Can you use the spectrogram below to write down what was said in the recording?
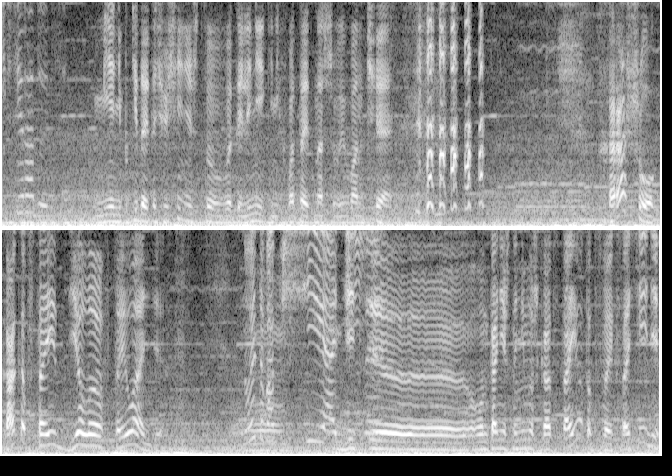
И все радуются. Меня не покидает ощущение, что в этой линейке не хватает нашего Иван-чая. Хорошо, как обстоит дело в Таиланде? Ну это вообще отдельно. Ведь э, он, конечно, немножко отстает от своих соседей.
